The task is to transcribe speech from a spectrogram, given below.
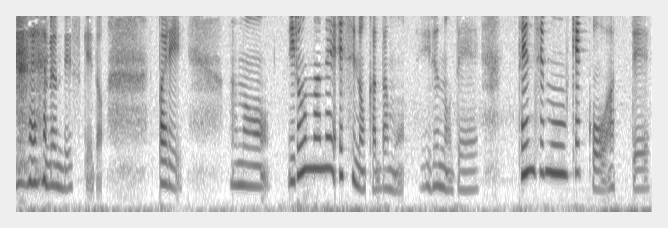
るんですけど。やっぱりあのいろんなね絵師の方もいるので展示も結構あって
